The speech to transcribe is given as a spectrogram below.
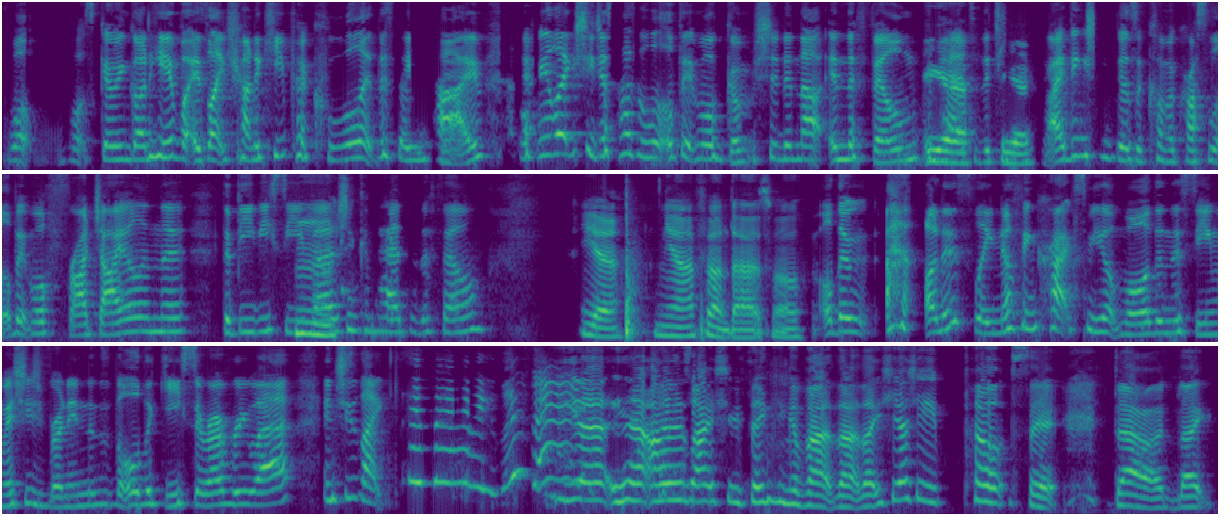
what what's going on here but it's like trying to keep her cool at the same time i feel like she just has a little bit more gumption in that in the film compared yeah, to the TV. Yeah. i think she does come across a little bit more fragile in the the bbc mm. version compared to the film yeah, yeah, I felt that as well. Although, honestly, nothing cracks me up more than the scene where she's running and all the geese are everywhere, and she's like, "Lizzie, Lizzie!" Yeah, yeah, I was actually thinking about that. Like, she actually pelts it down, like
